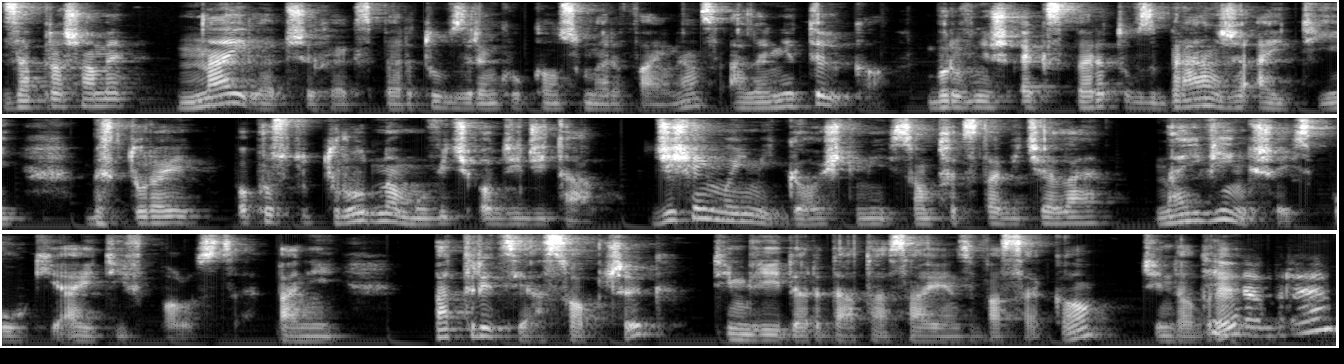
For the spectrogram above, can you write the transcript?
zapraszamy najlepszych ekspertów z rynku consumer finance, ale nie tylko, bo również ekspertów z branży IT, bez której po prostu trudno mówić o digitalu. Dzisiaj moimi gośćmi są przedstawiciele największej spółki IT w Polsce. Pani Patrycja Sobczyk, Team Leader Data Science w ASECO. Dzień dobry. Dzień dobry.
